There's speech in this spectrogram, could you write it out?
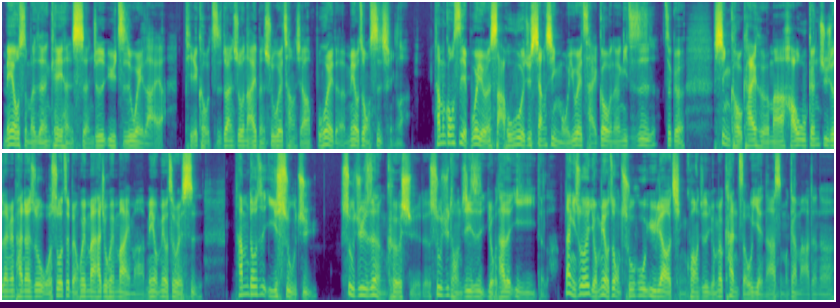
没有什么人可以很神，就是预知未来啊，铁口直断说哪一本书会畅销，不会的，没有这种事情啦。他们公司也不会有人傻乎乎的去相信某一位采购呢，你只是这个信口开河吗？毫无根据就在那边判断说，我说这本会卖，它就会卖吗？没有，没有这回事。他们都是依数据，数据是很科学的，数据统计是有它的意义的啦。那你说有没有这种出乎预料的情况？就是有没有看走眼啊，什么干嘛的呢？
